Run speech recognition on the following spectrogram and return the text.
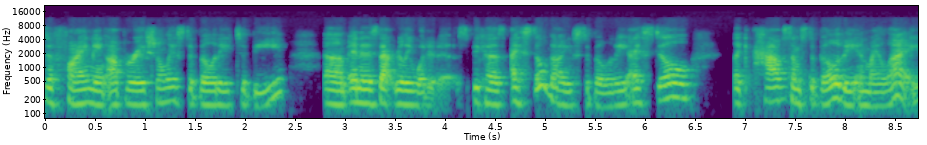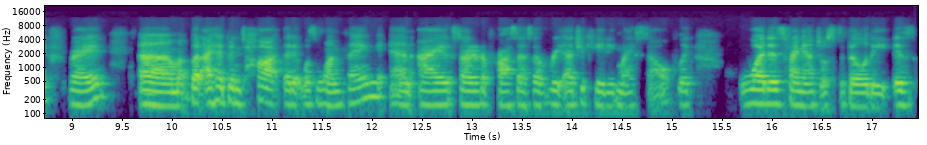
defining operationally stability to be um, and is that really what it is? Because i still value stability. I still like have some stability in my life right? Um, but i had been taught that it was one thing and i started a process of re-educating myself like what is financial stability? Is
